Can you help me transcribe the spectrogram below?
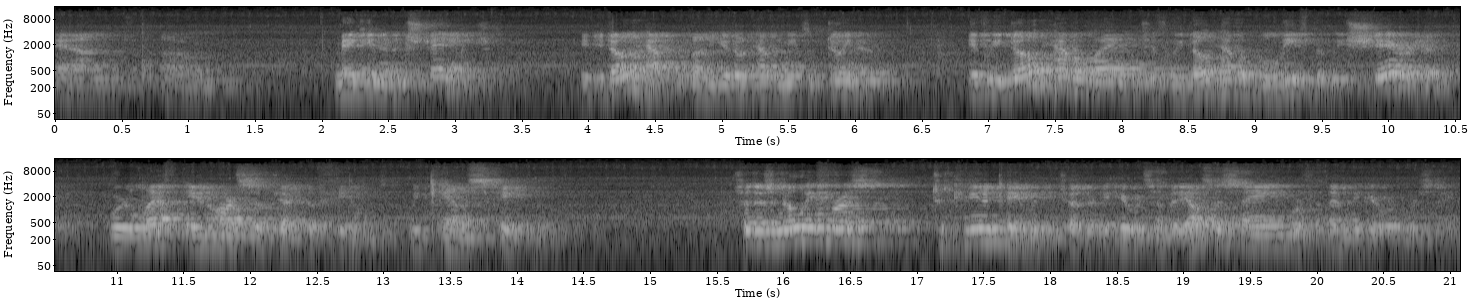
and um, making an exchange. If you don't have the money, you don't have the means of doing it. If we don't have a language, if we don't have a belief that we share in, we're left in our subjective field. We can't escape. So there's no way for us to communicate with each other, to hear what somebody else is saying, or for them to hear what we're saying.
